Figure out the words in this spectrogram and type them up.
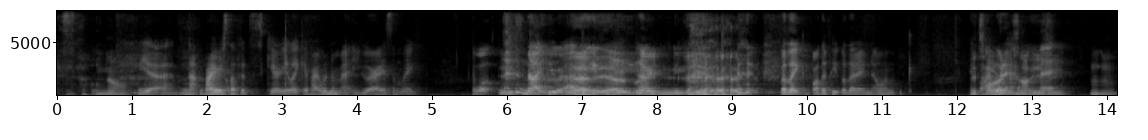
myself. No. Yeah, not by yourself. It's scary. Like if I wouldn't have met you guys, I'm like, well, Easy. not you, Abby. yeah, yeah, but- I knew you. but like all the people that I know, I'm like, if It's I hard. wouldn't It's have not met, easy. Mm-mm.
